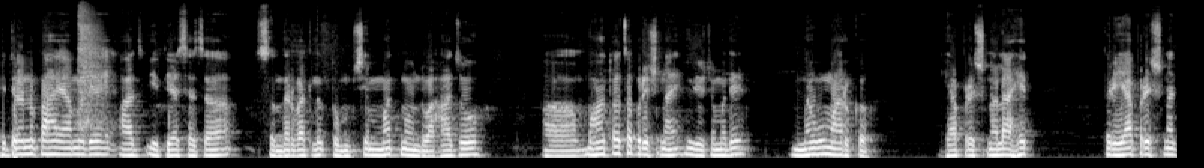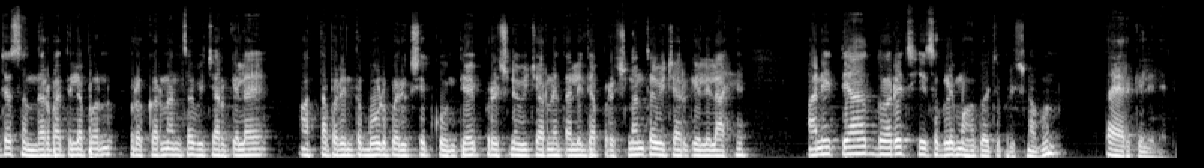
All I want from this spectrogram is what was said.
मित्रांनो पहा यामध्ये आज इतिहासाचा संदर्भातलं तुमचे मत नोंदवा. हा जो महत्त्वाचा प्रश्न आहे ज्याच्यामध्ये नऊ मार्क ह्या प्रश्नाला आहेत. तर या प्रश्नाच्या संदर्भातील आपण प्रकरणांचा विचार केला आहे आत्तापर्यंत बोर्ड परीक्षेत कोणत्याही प्रश्न विचारण्यात आले त्या प्रश्नांचा विचार केलेला आहे. आणि त्याद्वारेच हे सगळे महत्त्वाचे प्रश्न आपण तयार केलेले आहेत.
